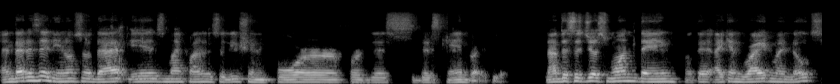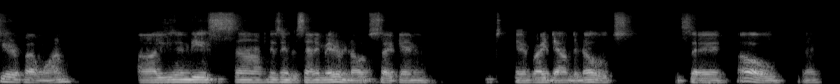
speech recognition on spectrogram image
And that is it you know so that is my final solution for for this this hand right here. Now this is just one thing okay? I can write my notes here if i want uh using these uh using this animator notes. I can and write down the notes and say oh you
